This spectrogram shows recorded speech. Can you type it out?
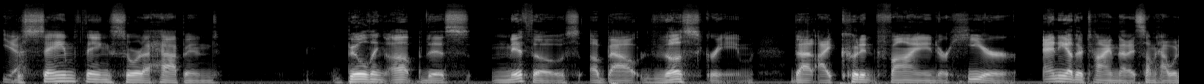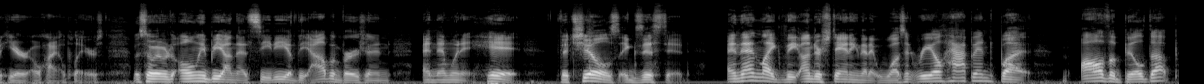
Yeah. The same thing sort of happened building up this mythos about the scream that I couldn't find or hear any other time that I somehow would hear Ohio players. So it would only be on that CD of the album version and then when it hit, the chills existed. And then like the understanding that it wasn't real happened, but all the buildup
